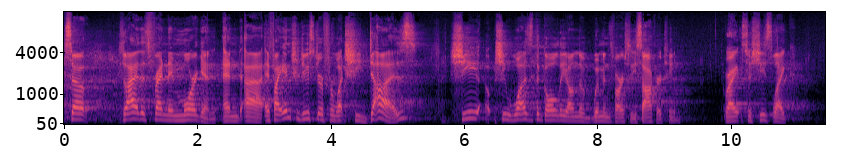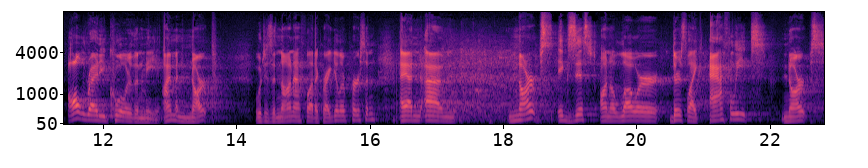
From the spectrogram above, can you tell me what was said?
so, so I had this friend named Morgan, and uh, if I introduced her for what she does, she, she was the goalie on the women's varsity soccer team, right? So she's like already cooler than me. I'm a NARP, which is a non athletic regular person. And um, NARPs exist on a lower, there's like athletes, NARPs,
